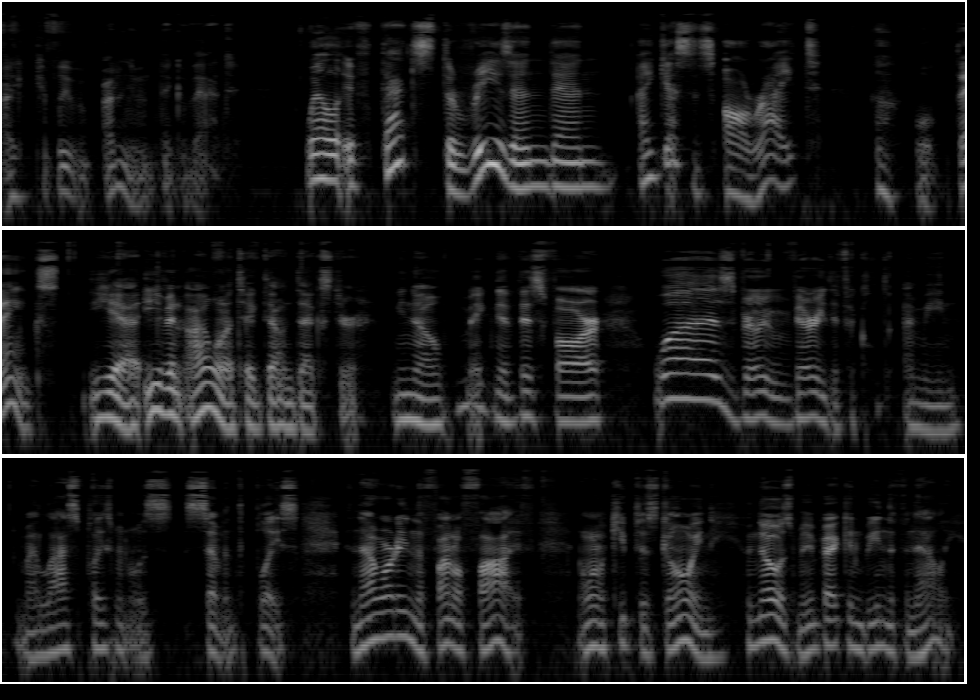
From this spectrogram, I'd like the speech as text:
I can't believe I didn't even think of that. Well, if that's the reason, then I guess it's alright. well, thanks. Yeah, even I want to take down Dexter. You know, making it this far was very, very difficult. I mean, my last placement was 7th place, and now I'm already in the final 5. I want to keep this going. Who knows, maybe I can be in the finale.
